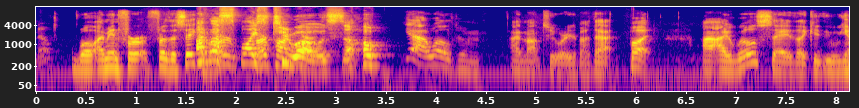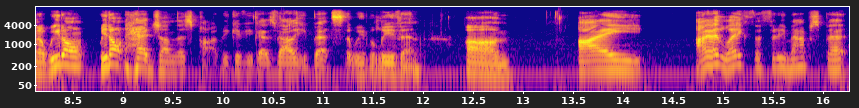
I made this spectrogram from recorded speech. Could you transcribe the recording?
no. Well, I mean, for for the sake Unless of our, Splyce two O's, so yeah. Well, hmm, I'm not too worried about that, but I, I will say, like, you know, we don't we don't hedge on this pod. We give you guys value bets that we believe in. Um, I I like the three maps bet.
